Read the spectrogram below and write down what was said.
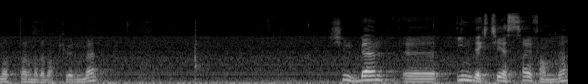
notlarıma da bakıyorum ben. Şimdi ben e, index.js sayfamda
